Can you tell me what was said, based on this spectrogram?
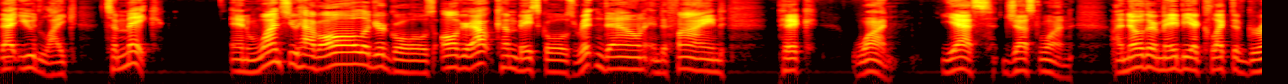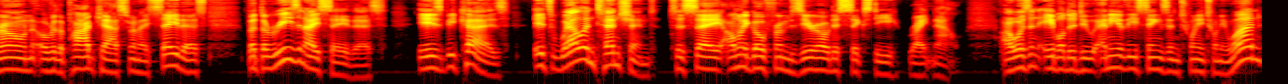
that you'd like to make. And once you have all of your goals, all of your outcome based goals written down and defined, pick one. Yes, just one. I know there may be a collective groan over the podcast when I say this, but the reason I say this is because it's well intentioned to say, I want to go from zero to 60 right now. I wasn't able to do any of these things in 2021,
